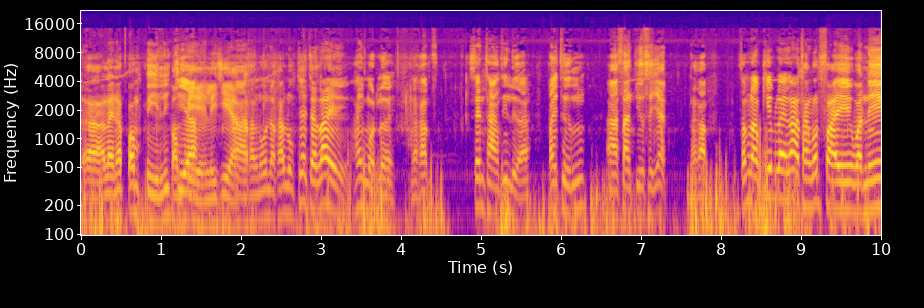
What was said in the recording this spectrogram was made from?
เอ่ออะไรนะป้อมปีลิปอมเจีย ปีลิเจียอ่าครับ ทางนู้นนะครับลุงเตี้ยจะไล่ให้หมดเลยนะครับ เส้นทางที่เหลือไปถึงอ่าซานติวเซียตนะครับสำหรับคลิปไล่ล่าทางรถไฟวันนี้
